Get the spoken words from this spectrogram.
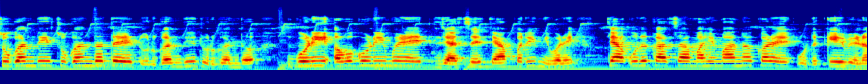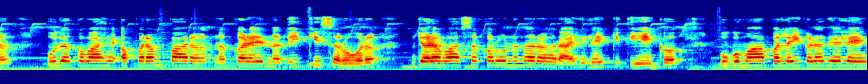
सुगंधी सुगंध ते दुर्गंधी दुर्गंध. गुणी अवगुणी मिळे ज्याचे त्यापरी निवडे. त्या उदकाचा महिमा न कळे उदके विण. उदक वाहे अपरंपार नकळे नदी की सरोवर. जळवास करून नर राहिले किती एक. उगमा पलीकडं गेले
